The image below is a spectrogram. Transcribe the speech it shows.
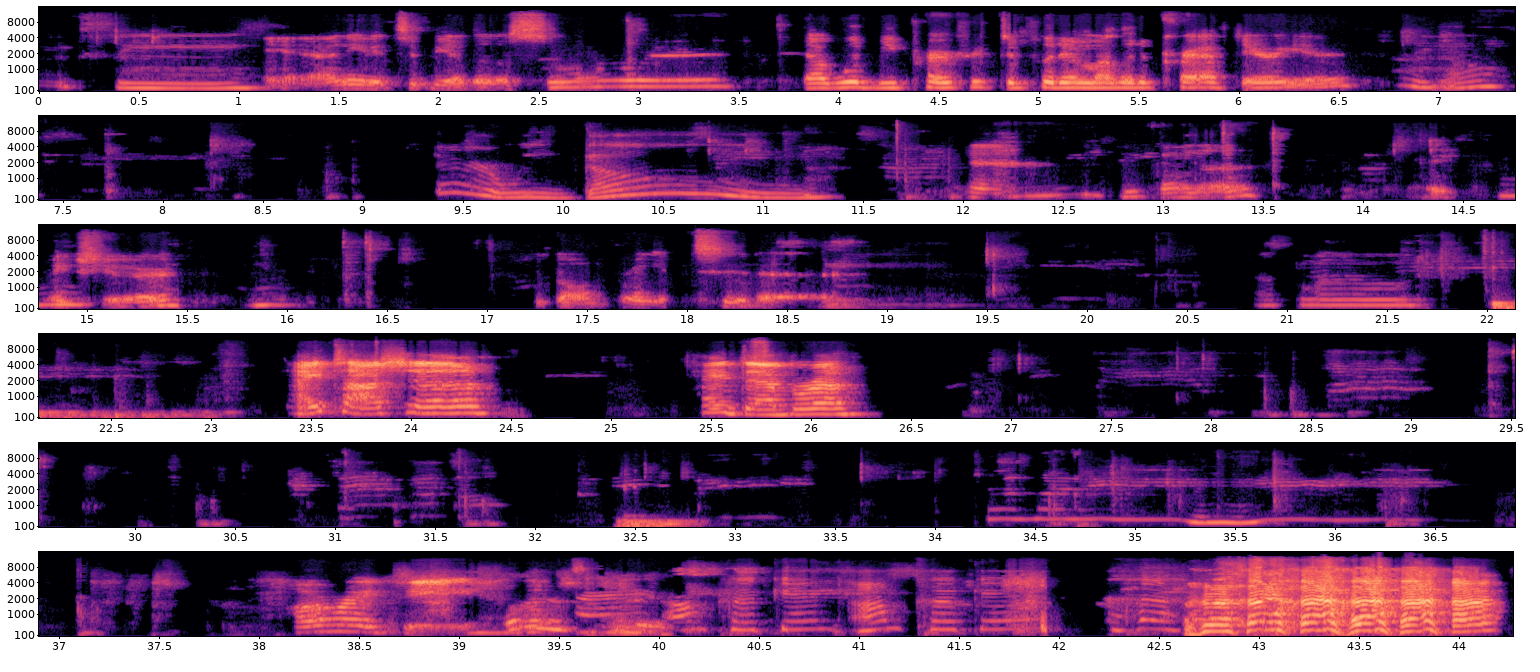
Let's see. Yeah, I need it to be a little smaller. That would be perfect to put in my little craft area. There we go. There we go. And we're gonna make, make sure we're gonna bring it to the Upload. Hey, Tasha. Hey, Deborah. All righty. What is I'm cooking. I'm cooking.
